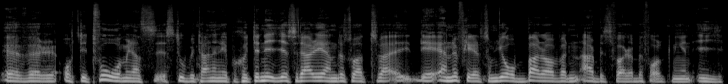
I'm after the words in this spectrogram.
över 82 medan Storbritannien är på 79. Så där är ändå så att det är ännu fler som jobbar av den arbetsföra befolkningen i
